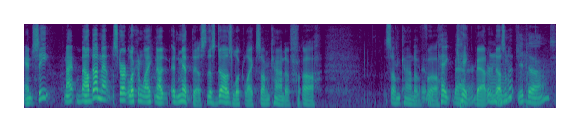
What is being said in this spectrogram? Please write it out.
And see, now, now doesn't that start looking like, now admit this, this does look like some kind of, uh, some kind of uh, cake batter. cake batter, doesn't it? It does.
